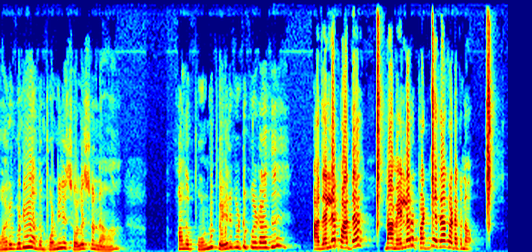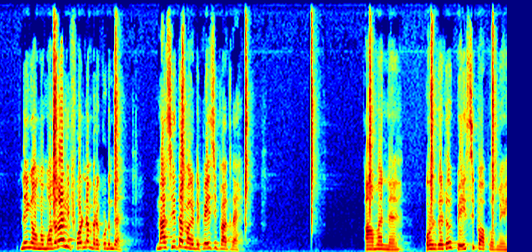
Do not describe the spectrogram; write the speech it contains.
மறுபடியும் அந்த பொண்ணைய சொல்ல சொன்னா அந்த பொண்ணு பெயர் கெட்டு போயிடாது? அதெல்லாம் பார்த்தா நாம எல்லாரும் பட்டினியாக தான் கிடக்கணும். நீங்கள் உங்கள் முதலாளி ஃபோன் நம்பரை கொடுங்க. நான் சீதாம்மா கிட்ட பேசி பார்க்குறேன் ஆமாண்ணே ஒரு தடவை பேசி பார்ப்போமே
